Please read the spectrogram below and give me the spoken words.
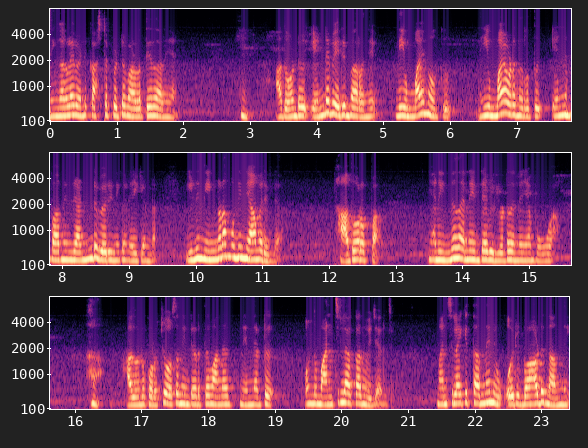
നിങ്ങളെ വേണ്ടി കഷ്ടപ്പെട്ട് വളർത്തിയതാണ് ഞാൻ. അതുകൊണ്ട് എന്റെ പേരും പറഞ്ഞ് നീ ഉമ്മായി നോക്ക്. നീ ഉമ്മായി അവിടെ നിർത്ത് എന്നും പറഞ്ഞ് രണ്ടുപേരും ഇനി കരയിക്കണ്ട. ഇനി നിങ്ങളെ മുന്നിൽ ഞാൻ വരില്ല. അതുറപ്പാ ഞാൻ ഇന്ന് തന്നെ എന്റെ വീട്ടിലോട്ട് തന്നെ ഞാൻ പോവുക അതുകൊണ്ട് കുറച്ച് ദിവസം നിന്റെ അടുത്ത് വന്ന് നിന്നിട്ട് ഒന്ന് മനസ്സിലാക്കാമെന്ന് വിചാരിച്ചു. മനസ്സിലാക്കി തന്നതിന് ഒരുപാട് നന്ദി.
